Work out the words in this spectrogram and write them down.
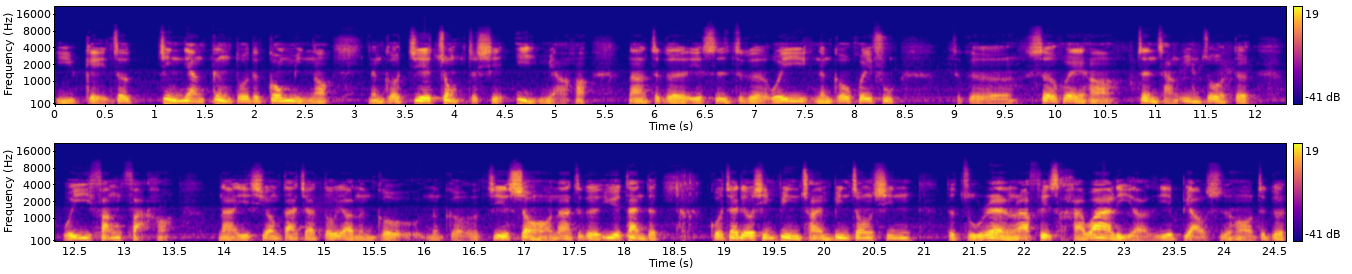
以给这尽量更多的公民哦，能够接种这些疫苗哈，那这个也是这个唯一能够恢复这个社会哈正常运作的唯一方法哈。那也希望大家都要能够能够接受哦。那这个约旦的国家流行病传染病中心的主任拉菲斯哈瓦里啊，也表示哈，这个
